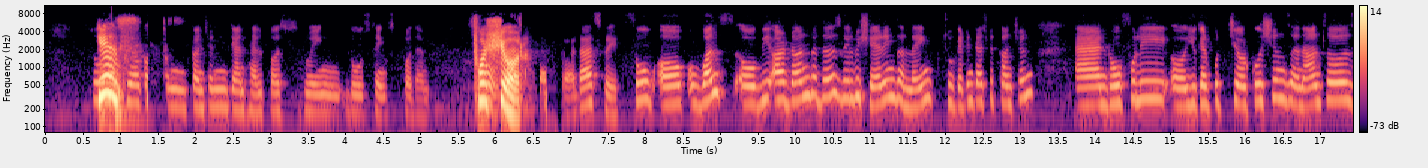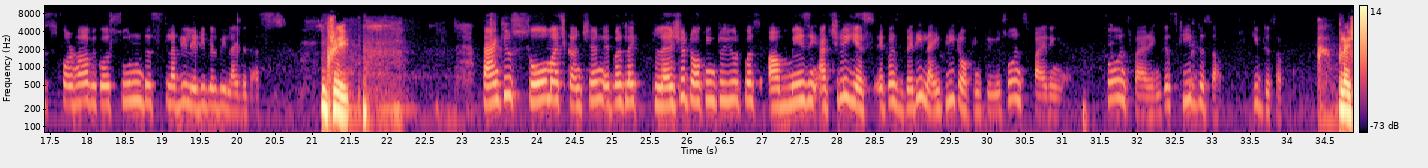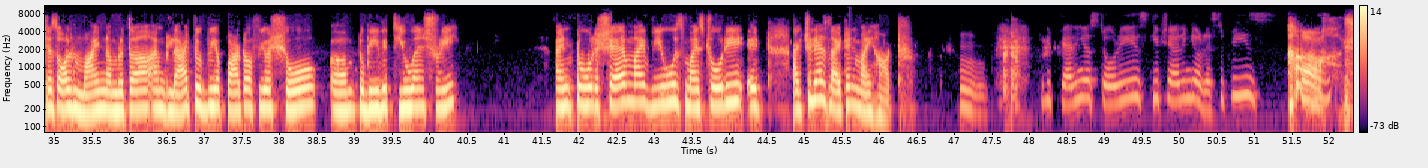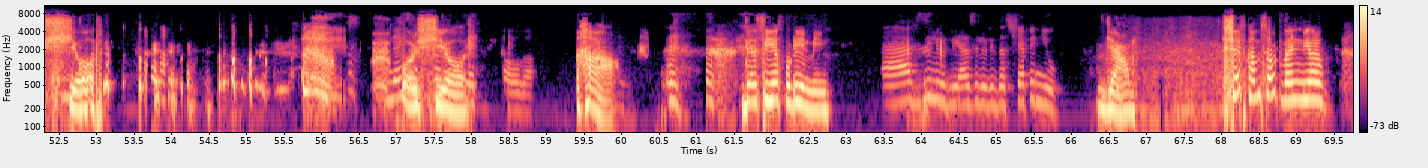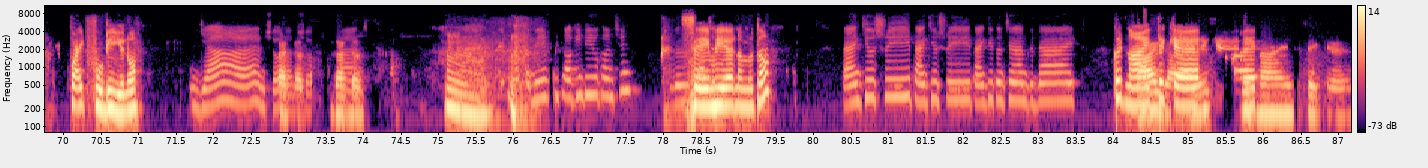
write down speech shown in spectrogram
So yes Kanchan, Kanchan can help us doing those things for them. for Oh, sure that's that's, that's great. So uh, once uh, we are done with this, we'll be sharing the link to get in touch with Kanchan and hopefully uh, you can put your questions and answers for her because soon this lovely lady will be live with us. great Thank you so much, Kanchan. It was like pleasure talking to you. It was amazing. Actually, yes, it was very lively talking to you. So inspiring. So inspiring. Just keep this up. Keep this up. Pleasure's all mine, Namrata. I'm glad to be a part of your show, um, to be with you and Shri, and to share my views, my story. It actually has lightened my heart. Hmm. Keep sharing your stories. Keep sharing your recipes. Amazing recipes. sure, Next for episode sure. में अच्छा होगा. हाँ, they'll see a foodie in me. absolutely, absolutely. The chef in you. Yeah. Chef comes out when you're quite foodie, you know. Yeah, I'm sure. That I'm does. sure. That I'm does. Hmm. It was amazing talking to you, Kanchan. We'll catch Same up. here, Namrata. Thank you, Shri. Thank you, Shri. Thank you, Kanchan. Good night. Good night. Bye, Take care. guys. Bye. Good night. Take care.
